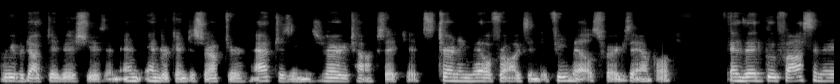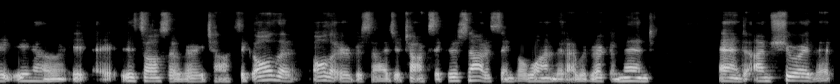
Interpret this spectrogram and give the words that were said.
reproductive issues, and, and endocrine disruptor. Atrazine is very toxic. It's turning male frogs into females, for example. And then glufosinate, you know, it, it's also very toxic. All the all the herbicides are toxic. There's not a single one that I would recommend. And I'm sure that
